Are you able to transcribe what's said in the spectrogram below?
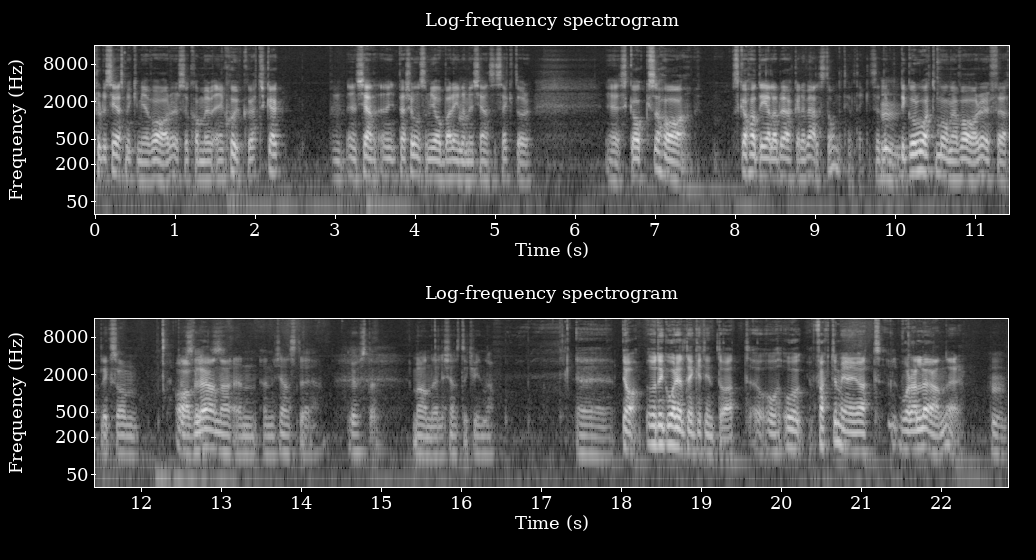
produceras mycket mer varor så kommer en sjuksköterska, en, en person som jobbar inom Mm. en tjänstesektor eh, ska också ha ska ha del av det ökade välståndet helt enkelt. Så Mm. det, det går åt många varor för att liksom Precis. avlöna en, en tjänste, Just det. man eller tjänstekvinna. Eh, ja, och det går helt enkelt inte att... Och, och faktum är ju att våra löner Mm.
